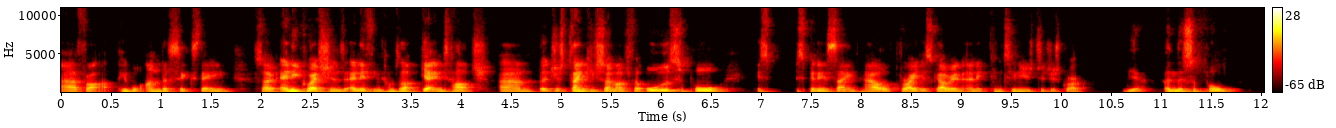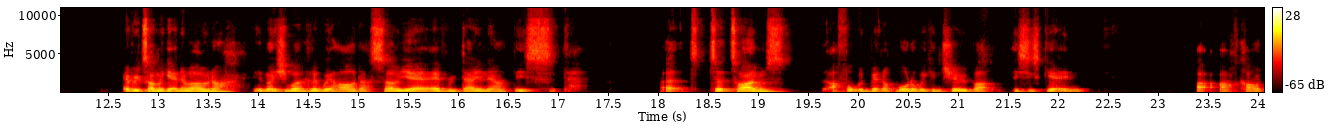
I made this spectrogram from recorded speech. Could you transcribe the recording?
uh, for people under 16. So, any questions, anything comes up, get in touch. Um, but just thank you so much for all the support. It's it's been insane how great it's going, and it continues to just grow. Yeah. And the support. Every time we get a new owner, it makes you work a little bit harder. So yeah, every day now, this at, at times I thought we'd bitten off more than we can chew, but this is getting. I, I can't.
